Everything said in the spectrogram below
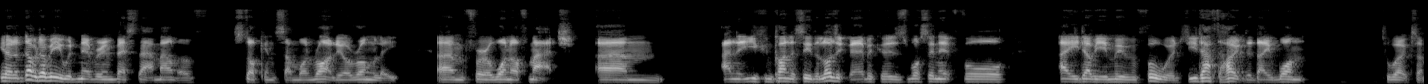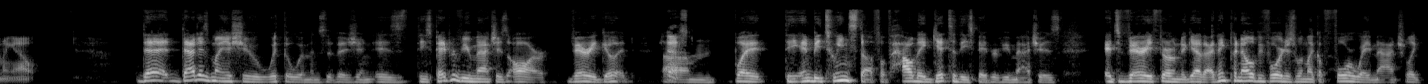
You know, the WWE would never invest that amount of stock in someone, rightly or wrongly um, for a one-off match. Um, and you can kind of see the logic there because what's in it for AEW moving forward? You'd have to hope that they want to work something out. That that is my issue with the women's division is these pay per view matches are very good, yes. um, but the in between stuff of how they get to these pay per view matches it's very thrown together. I think Penelope Ford just won like a four way match, like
